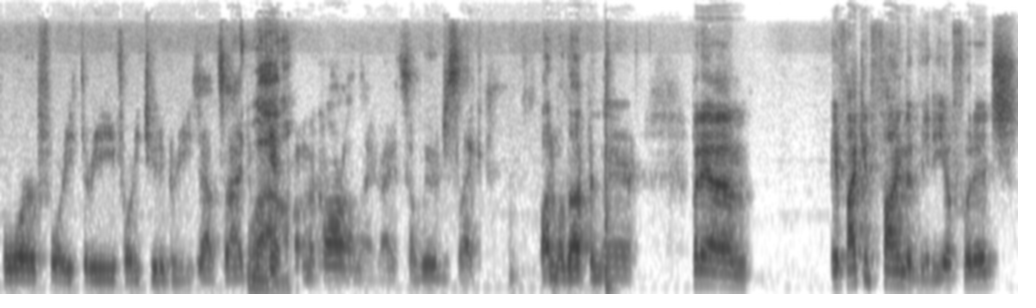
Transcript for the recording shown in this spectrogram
44 43 42 degrees outside and Wow. we can't run the car all night right so we were just like bundled up in there but um if i could find the video footage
